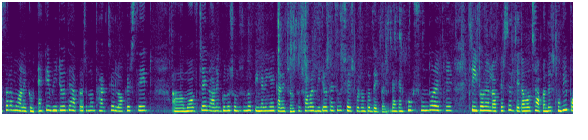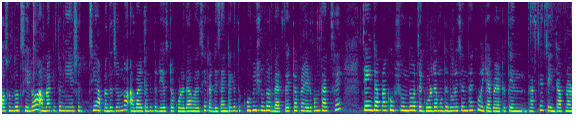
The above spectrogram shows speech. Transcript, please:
আসসালামু আলাইকুম। একই ভিডিওতে আপনার জন্য থাকছে লকের সেট মফ চেইন অনেকগুলো সুন্দর সুন্দর ফিঙ্গারিং এর কালেকশন তো সবাই ভিডিওটা কিন্তু শেষ পর্যন্ত দেখবেন। দেখেন, খুব সুন্দর একটি থ্রি টোনের লকের সেট যেটা হচ্ছে আপনাদের খুবই পছন্দ ছিল। আমরা কিন্তু নিয়ে এসেছি আপনাদের জন্য। আবার এটা কিন্তু রিস্টক করে দেওয়া হয়েছে। এটা ডিজাইনটা কিন্তু খুবই সুন্দর। ব্যাক সাইডটা আপনার এরকম থাকছে। চেইনটা আপনার খুব সুন্দর যে গোল্ডের মধ্যে দড়ি চেন থাকে, ওই টাইপের একটা চেন থাকছে। চেইনটা আপনার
